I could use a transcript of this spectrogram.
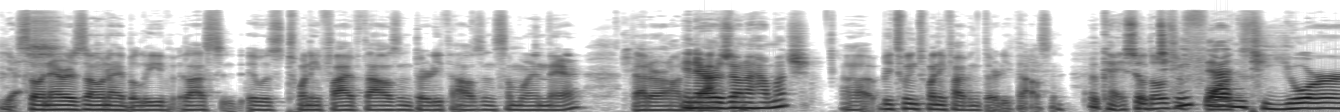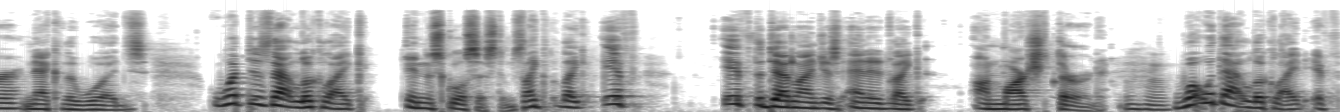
yes. So in Arizona, I believe last it was 25,000, 30,000 somewhere in there that are on In DACA. Arizona, how much? uh, between twenty five and thirty thousand. Okay, so, those take that into your neck of the woods. What does that look like in the school systems? Like like if if the deadline just ended like on March 3rd, Mm-hmm. what would that look like if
